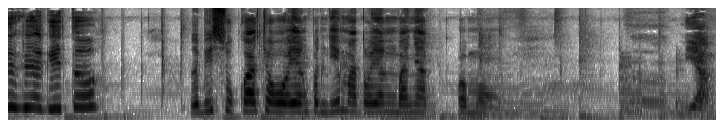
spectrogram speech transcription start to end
ya gitu lebih suka cowok yang pendiam atau yang banyak omong Eh, pendiam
